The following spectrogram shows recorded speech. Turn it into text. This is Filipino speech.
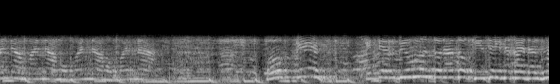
humana, humana, humana, humana. Ah. Okay. Interview mo to na to. Kinsay nakadaghan.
